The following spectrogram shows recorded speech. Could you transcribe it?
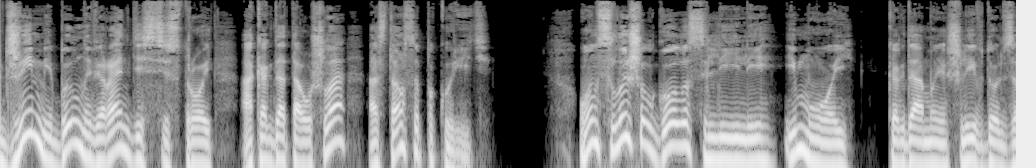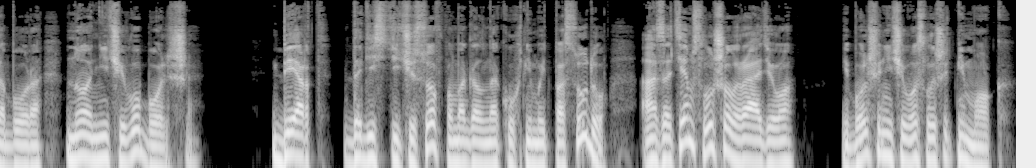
Джимми был на веранде с сестрой, а когда та ушла, остался покурить. Он слышал голос Лили и мой, когда мы шли вдоль забора, но ничего больше. Берт до десяти часов помогал на кухне мыть посуду, а затем слушал радио и больше ничего слышать не мог.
